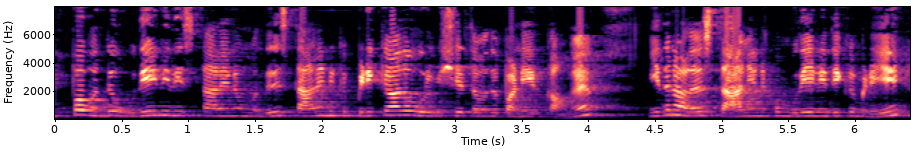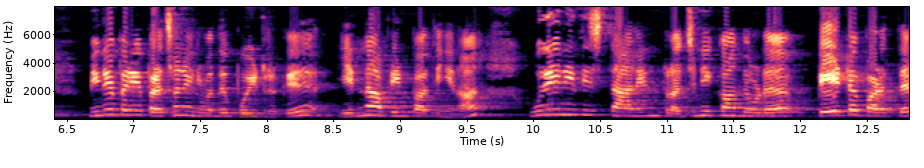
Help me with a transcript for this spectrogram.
இப்போ வந்து உதயநிதி ஸ்டாலினும் வந்து ஸ்டாலினுக்கு பிடிக்காத ஒரு விஷயத்த வந்து பண்ணியிருக்காங்க. இதனால ஸ்டாலினுக்கும் உதயநிதிக்கும் இடையே மிகப்பெரிய பிரச்சனைகள் வந்து போயிட்டு இருக்கு என்ன அப்படின்னு பார்த்தீங்கன்னா உதயநிதி ஸ்டாலின் ரஜினிகாந்தோட பேட்ட படத்தை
